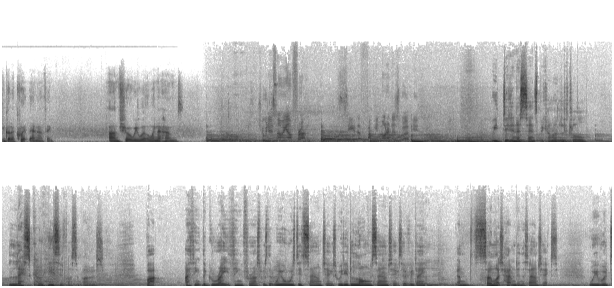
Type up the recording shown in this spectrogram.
you've got to quit then, I think. I'm sure we will when that happens. Should we do something out front? See if the fucking monitors work here. We did, in a sense, become a little less cohesive, I suppose. But I think the great thing for us was that we always did sound checks. We did long sound checks every day, and so much happened in the sound checks. We would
